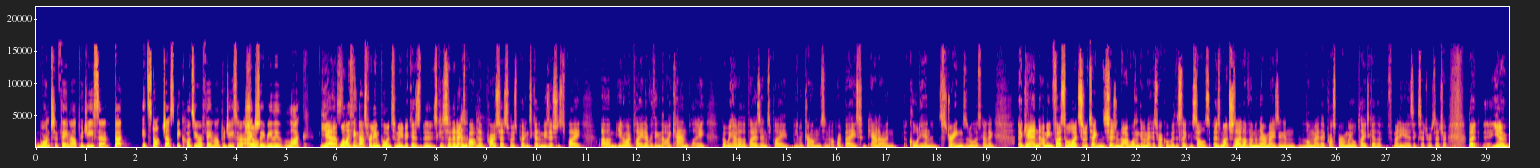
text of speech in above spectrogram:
want a female producer, but it's not just because you're a female producer. I Sure. actually really like Yeah, well, I think that's really important to me because the, so the next part of the process was putting together musicians to play. Um, you know, I played everything that I can play, but we had other players in to play, you know, drums and upright bass and piano and accordion and strings and all this kind of thing. Again, I mean, first of all, I'd sort of taken the decision that I wasn't going to make this record with the Sleeping Souls, as much as I love them and they're amazing and long may they prosper and we all play together for many years, etc., etc. But you know,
